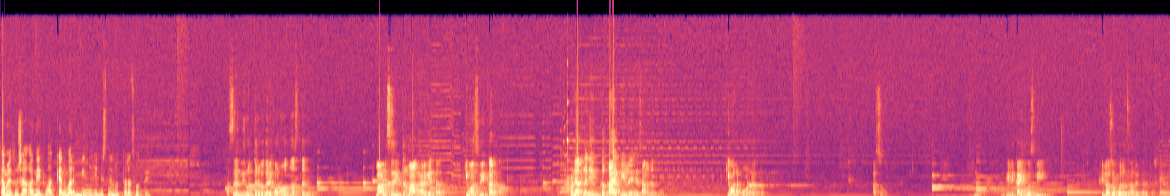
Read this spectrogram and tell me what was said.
त्यामुळे तुझ्या अनेक वाक्यांवर मी नेहमीच निरुत्तरच होते. असं निरुत्तर वगैरे कोण होत नसतं ग. माणसं एकतर माघार घेतात किंवा स्वीकारतात. पण यातलं नेमकं काय केलंय हे सांगत नाही. किंवा लपवून ठेवतात. असो. गेले काही दिवस मी फिलॉसॉफरच झालोय खरं तर.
